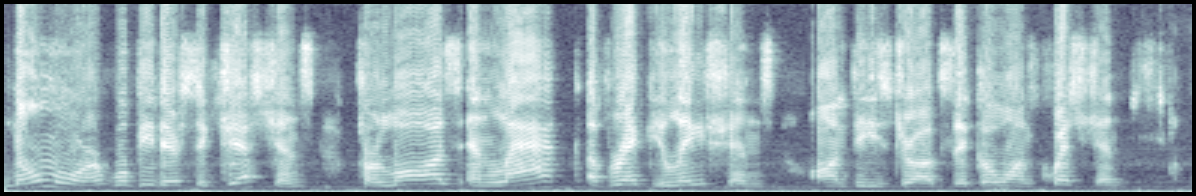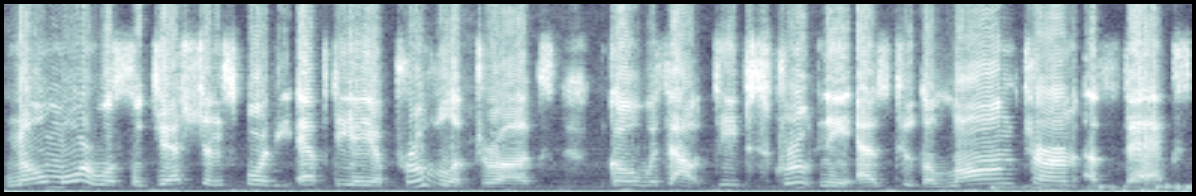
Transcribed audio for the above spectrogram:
No more will be their suggestions for laws and lack of regulations on these drugs that go unquestioned. No more will suggestions for the FDA approval of drugs go without deep scrutiny as to the long term effects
